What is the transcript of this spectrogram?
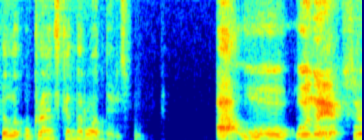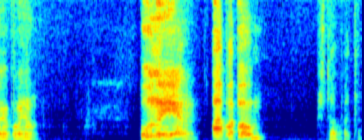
Украинская Народная Республика. А, у УНР, все, я понял. УНР, а потом, Что потом?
